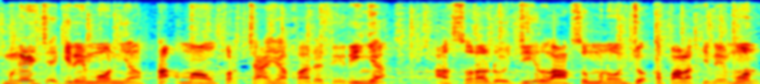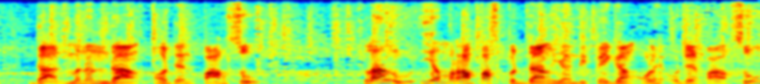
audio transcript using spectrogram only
mengejek Kinemon yang tak mau percaya pada dirinya. Asura Doji langsung menonjok kepala Kinemon dan menendang Oden palsu. Lalu ia merampas pedang yang dipegang oleh Oden palsu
